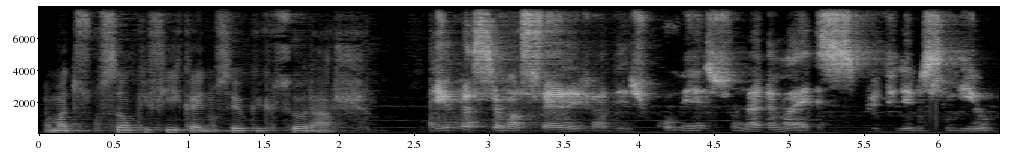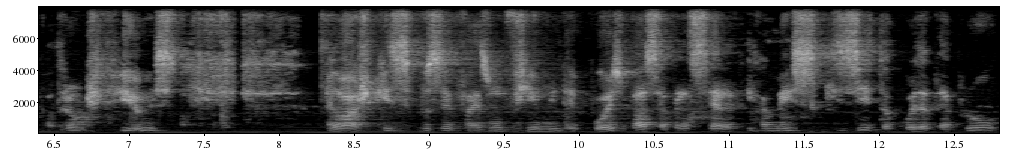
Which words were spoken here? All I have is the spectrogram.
é uma discussão que fica aí, não sei o que, que o senhor acha. Ia para ser uma série já desde o começo, né? Mas preferimos seguir o padrão de filmes. Eu acho que se você faz um filme e depois passa para série, fica meio esquisita a coisa, até pro,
